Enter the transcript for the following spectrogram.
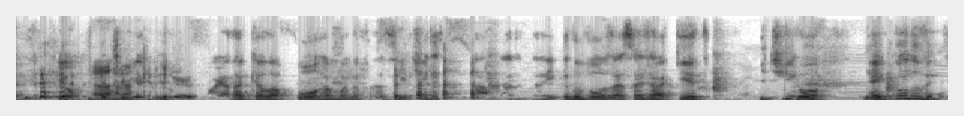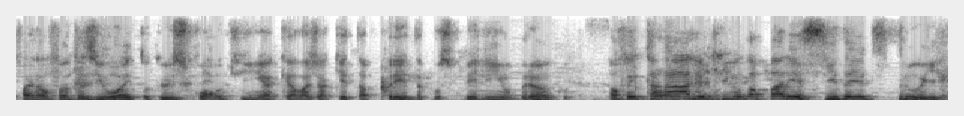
Eu uhum, tinha vergonha daquela porra, mano. Eu falei assim: tira essa parada daí que eu não vou usar essa jaqueta. E tirou. E aí, quando veio o Final Fantasy VIII, que o Squall tinha aquela jaqueta preta com os pelinhos brancos, eu falei, caralho, eu tinha uma parecida e eu destruí.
